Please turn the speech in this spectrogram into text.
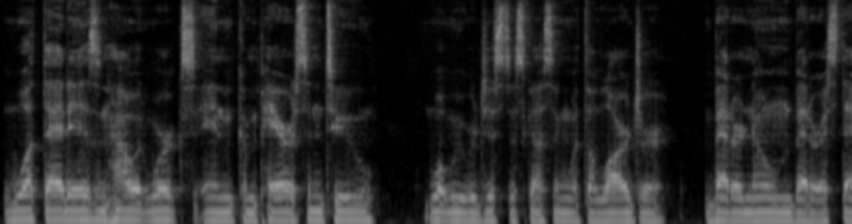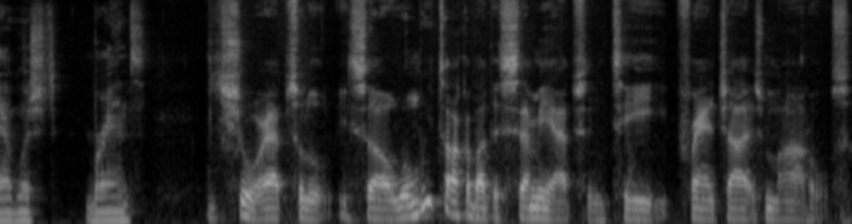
what that is and how it works in comparison to what we were just discussing with the larger, better known, better established brands? Sure, absolutely. So when we talk about the semi-absentee franchise models,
